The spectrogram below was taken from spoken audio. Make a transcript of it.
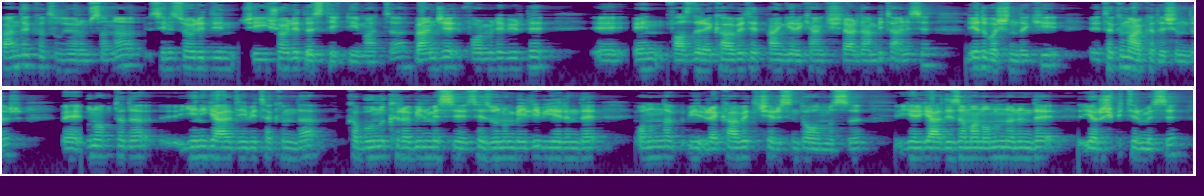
Ben de katılıyorum sana. Senin söylediğin şeyi şöyle destekleyeyim hatta. Bence Formula 1'de e, en fazla rekabet etmen gereken kişilerden bir tanesi ya da başındaki e, takım arkadaşındır. Ve bu noktada e, yeni geldiği bir takımda kabuğunu kırabilmesi, sezonun belli bir yerinde onunla bir rekabet içerisinde olması, yeri geldiği zaman onun önünde yarış bitirmesi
